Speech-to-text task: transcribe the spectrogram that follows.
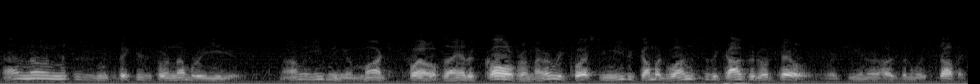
I've known Mrs. McVickers for a number of years. On the evening of March 12th, I had a call from her requesting me to come at once to the Concord Hotel, where she and her husband were stopping.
